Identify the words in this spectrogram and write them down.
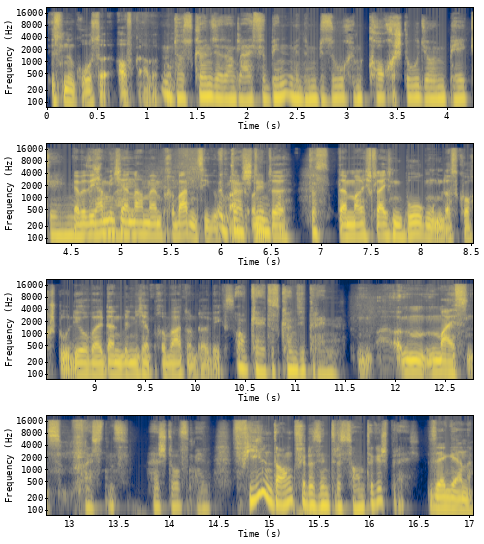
ist eine große Aufgabe. Und das können Sie dann gleich verbinden mit einem Besuch im Kochstudio in Peking. Ja, aber Sie haben mich ja nach meinem privaten Ziel gefragt. Das stimmt. Und äh, das dann mache ich vielleicht einen Bogen um das Kochstudio, weil dann bin ich ja privat unterwegs. Okay, das können Sie trennen. Meistens. Meistens. Herr Stoffmehl. Vielen Dank für das interessante Gespräch. Sehr gerne.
